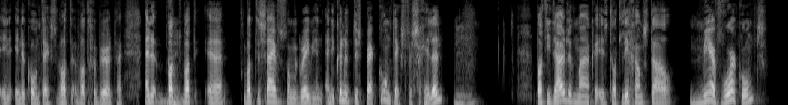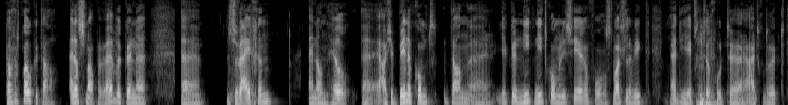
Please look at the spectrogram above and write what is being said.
in, in de context. Wat, wat gebeurt er? En wat, Hmm. wat, wat de cijfers van McGrabian, en die kunnen dus per context verschillen. Wat die duidelijk maken is dat lichaamstaal meer voorkomt dan gesproken taal. En dat snappen we. Hè? We kunnen zwijgen en dan heel. eh, als je binnenkomt, dan. eh, je kunt niet niet communiceren, volgens Watzlawick. Hè, die heeft dat heel Mhm. goed eh, uitgedrukt.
